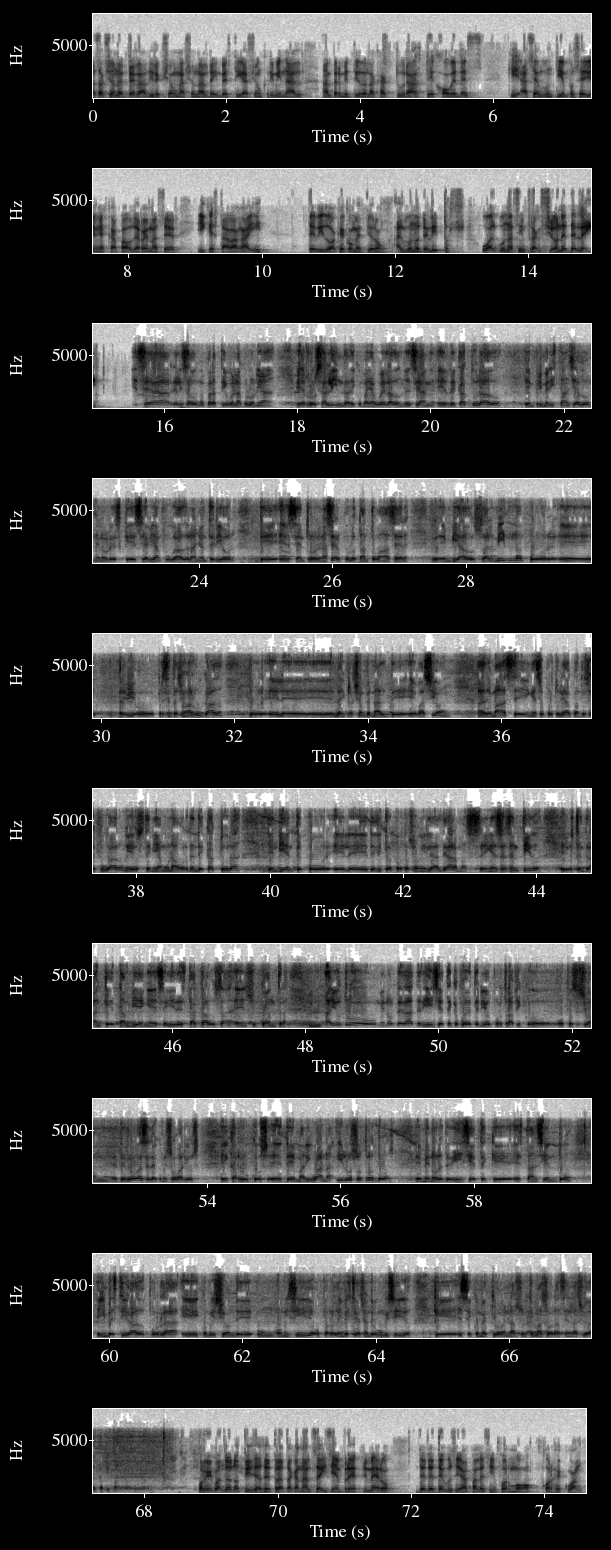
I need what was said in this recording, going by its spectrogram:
Las acciones de la Dirección Nacional de Investigación Criminal han permitido la captura de jóvenes que hace algún tiempo se habían escapado de Renacer y que estaban ahí debido a que cometieron algunos delitos o algunas infracciones de ley. Se ha realizado un operativo en la colonia eh, Rosa Linda de Comayagüela donde se han eh, recapturado en primera instancia dos menores que se habían fugado el año anterior del centro de Nacer. Por lo tanto van a ser enviados al mismo por eh, previo presentación al juzgado por la infracción penal de evasión. Además en esa oportunidad cuando se fugaron ellos tenían una orden de captura pendiente por el delito de aportación ilegal de armas. En ese sentido ellos tendrán que también eh, seguir esta causa en su contra. Hay otro menor de edad de 17 que fue detenido por tráfico o posesión eh, de drogas, se le comisó varios eh, carrucos de marihuana y los otros dos menores de 17 que están siendo investigados por la comisión de un homicidio o para la investigación de un homicidio que se cometió en las últimas horas en la ciudad capital. Porque cuando noticias se trata, Canal 6 siempre es primero. Desde Tegucigalpa les informó Jorge Juan.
